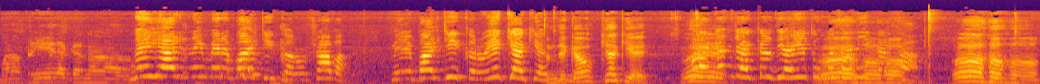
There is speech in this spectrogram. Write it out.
मना प्रेरा करना नहीं यार नहीं मेरे बाल ठीक करो शाबा मेरे बाल ठीक करो ये क्या किया तुम तुमने? दिखाओ क्या किया है? गंजा कर दिया ये तू मज़ा नहीं करता। ओहो।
